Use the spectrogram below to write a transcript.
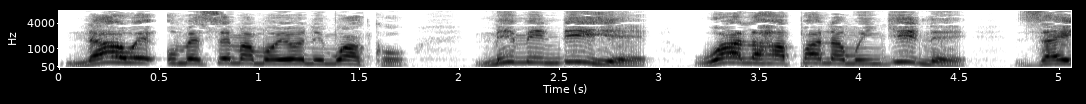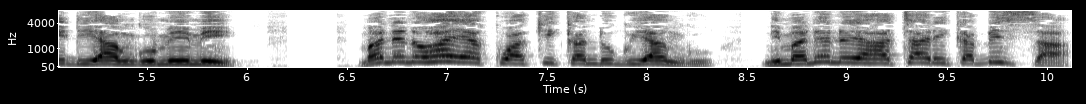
Nawe umesema moyoni mwako mimi ndiye wala hapana mwingine zaidi yangu mimi maneno haya kwa hakika ndugu yangu ni maneno ya hatari kabisa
